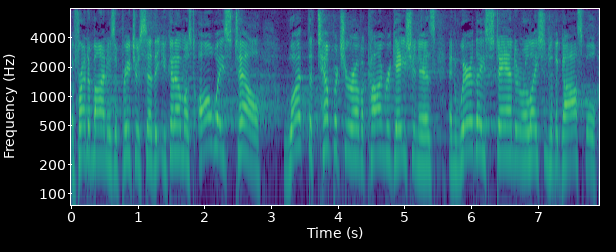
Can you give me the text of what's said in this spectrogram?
A friend of mine who's a preacher said that you can almost always tell what the temperature of a congregation is and where they stand in relation to the gospel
